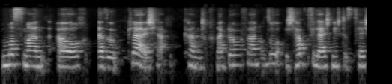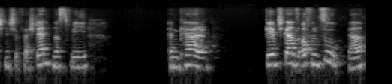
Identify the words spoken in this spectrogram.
muss man auch, also klar, ich kann Traktor fahren und so. Ich habe vielleicht nicht das technische Verständnis wie ein Kerl, gebe ich ganz offen zu, ja.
